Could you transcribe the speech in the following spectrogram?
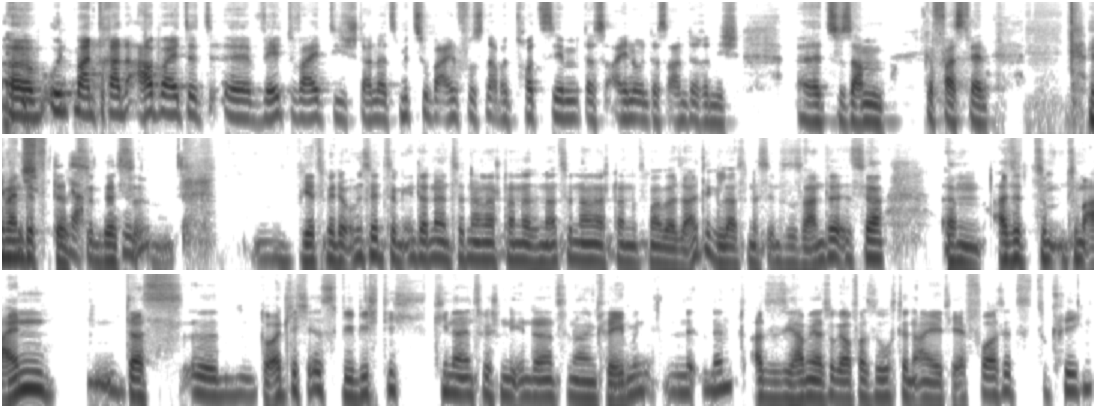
ähm, und man daran arbeitet, äh, weltweit die Standards mit zu beeinflussen, aber trotzdem das eine und das andere nicht äh, zusammengefasst werden. Ich meine, das, das, ja. das, mhm. jetzt mit der Umsetzung internationaler Standards und nationaler Standards mal beiseite gelassen. Das Interessante ist ja, ähm, also zum, zum einen dass äh, deutlich ist, wie wichtig China inzwischen die internationalen Gremien nimmt. Also sie haben ja sogar versucht, den IETF-Vorsitz zu kriegen,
